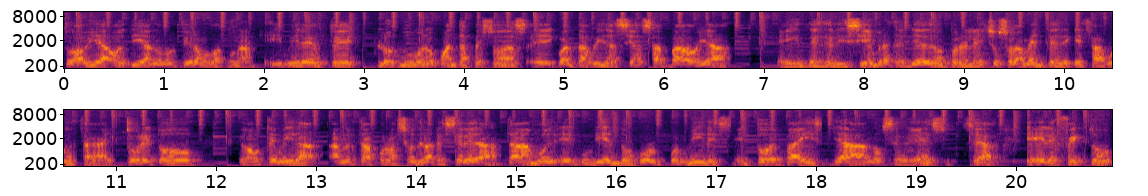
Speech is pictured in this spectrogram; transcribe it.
todavía hoy día no nos estuviéramos vacunando. Y mire usted los números, cuántas personas, eh, cuántas vidas se han salvado ya desde diciembre hasta el día de hoy por el hecho solamente de que estas vacunas están ahí. Sobre todo, cuando usted mira a nuestra población de la tercera edad, estábamos eh, muriendo por, por miles en todo el país, ya no se ve eso. O sea, el efecto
